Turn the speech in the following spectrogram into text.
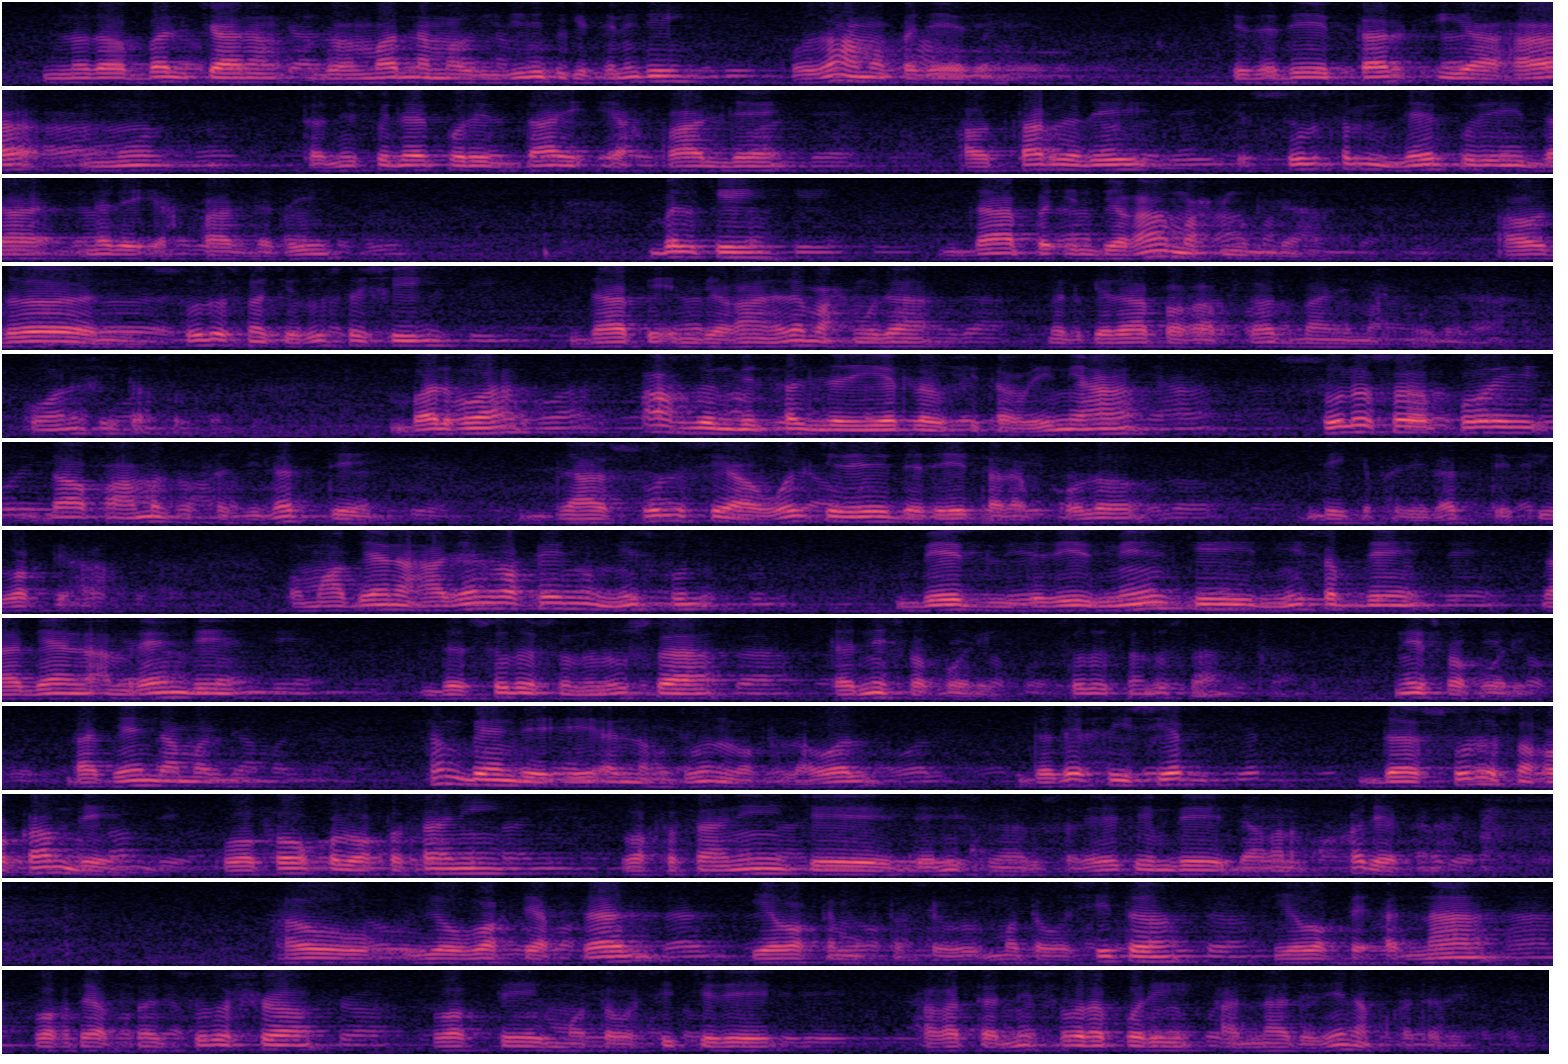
نو د بل چا نه د عمر نه ماوريدلي پکې څه نه دي خو زعم په دې دی چې د دې تر يا ها لمونځ تر نصف الليل پورې دا يې اخفال دی او تر د دې چې ثلث الليل پورې دا نه دی اخفال د دې بلکه دا په انبغاء محمول ده او د ثلث نه چې روسته شي دا په انبغاء نه ده محموله بلکه دا په غفلت باندې محموله ده پوه نه شئ تاسو بل هو اخذ بالفضل يطلب في تقديمها ثلث پوری دا عمل په فضیلت دی دا ثلث اول چې د دې طرف کولو دې کې فضیلت دی په وختها وما بین هاذین وقتین نصف بيد دې مين کې نسب دې دا بین امرین دې د ثلث نصفه تر نصف پورې ثلث نصفه نصف پورې دا بین امر دې څنګ بيند ئې انه دون وقت الاول دده حيثيت د ثلث نه خو کم دی وفوق الوقت الثاني وقت ثاني چه د نصف نه روستنی ټيم دی د هغه نه خو ښه دی کنه او يو وقت افضل يو وقت متوسط يو وقت ادنه وقت افضل ثلث شو وقت متوسط چه دی هغه تر نصف نه پوري ادنه د دې نه هم ښکته دی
